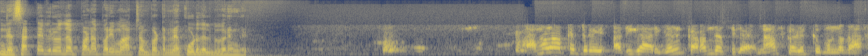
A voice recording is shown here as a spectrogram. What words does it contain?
இந்த சட்டவிரோத பண பரிமாற்றம் பற்றின கூடுதல் விவரங்கள். அமலாக்கத்துறை அதிகாரிகள் கடந்த சில நாட்களுக்கு முன்னதாக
